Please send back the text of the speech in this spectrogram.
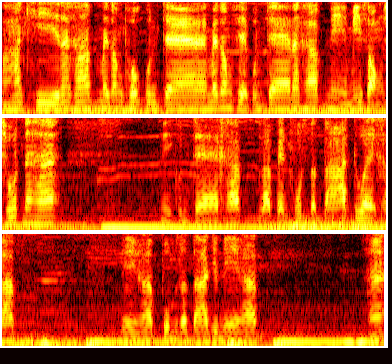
มาร์ทคีย์นะครับ ไม่ต้องพกกุญแจ ไม่ต้องเสียบกุญแจนะครับ นี่มี 2 ชุดนะฮะ นี่กุญแจครับ แล้วเป็นพุทสตาร์ทด้วยครับ นี่ครับ ปุ่มสตาร์ทอยู่นี่ครับฮะ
